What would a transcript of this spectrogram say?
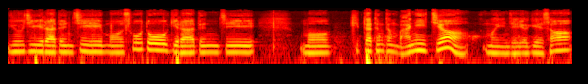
유지라든지 뭐 소독이라든지 뭐 기타 등등 많이 있죠. 뭐 이제 여기에서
